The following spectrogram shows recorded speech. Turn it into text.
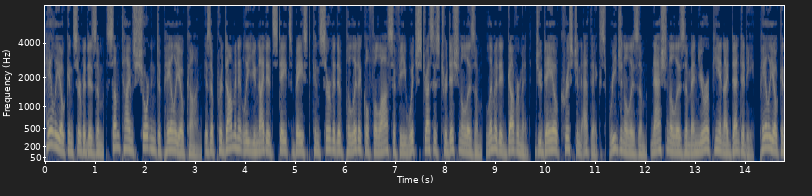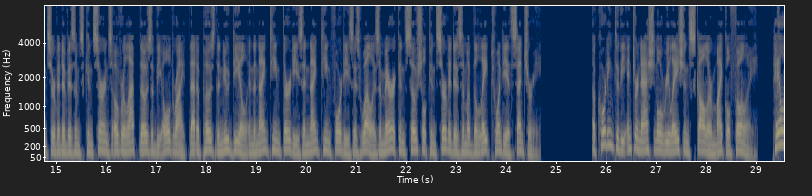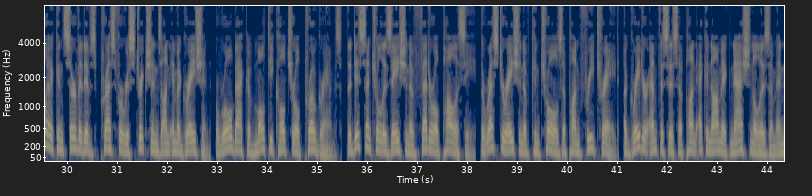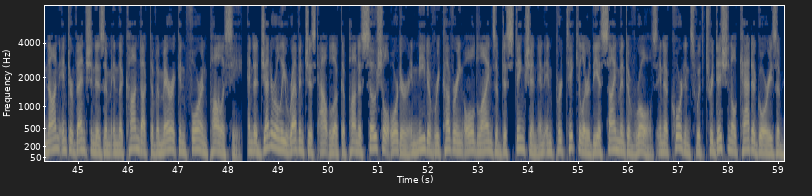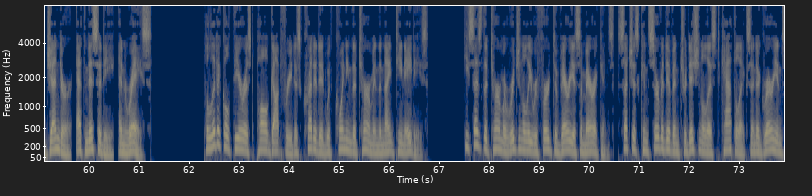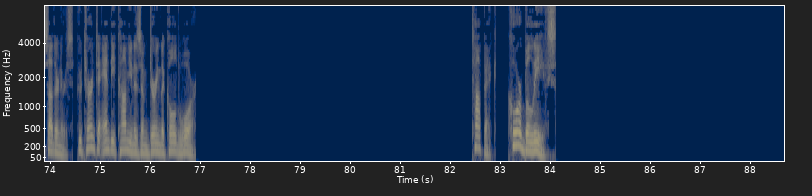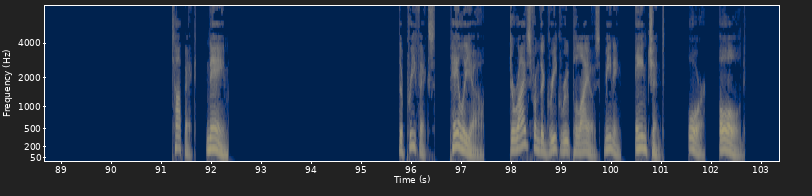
Paleoconservatism sometimes shortened to Paleocon is a predominantly United States-based conservative political philosophy which stresses traditionalism, limited government, Judeo-Christian ethics, regionalism, nationalism and European identity. Paleoconservatism's concerns overlap those of the Old Right that opposed the New Deal in the 1930s and 1940s as well as American social conservatism of the late 20th century. According to the international relations scholar Michael Foley, Paleoconservatives press for restrictions on immigration, a rollback of multicultural programs, the decentralization of federal policy, the restoration of controls upon free trade, a greater emphasis upon economic nationalism and non-interventionism in the conduct of American foreign policy, and a generally revanchist outlook upon a social order in need of recovering old lines of distinction and in particular the assignment of roles in accordance with traditional categories of gender, ethnicity, and race. Political theorist Paul Gottfried is credited with coining the term in the 1980s. He says the term originally referred to various Americans, such as conservative and traditionalist Catholics and agrarian Southerners, who turned to anti-communism during the Cold War. Core beliefs Topic Name The prefix paleo derives from the Greek root paleos, meaning ancient or old.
